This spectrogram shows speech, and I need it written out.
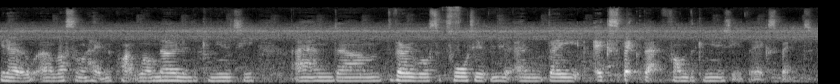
you know, uh, Russell and Hayden are quite well known in the community and um, very well supported, and, and they expect that from the community. They expect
